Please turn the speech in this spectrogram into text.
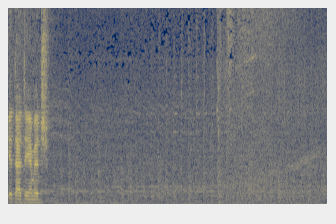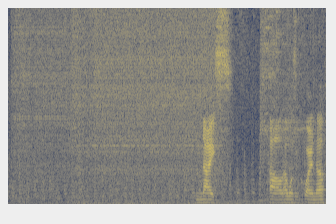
Get that damage. Nice. Oh, that wasn't quite enough.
